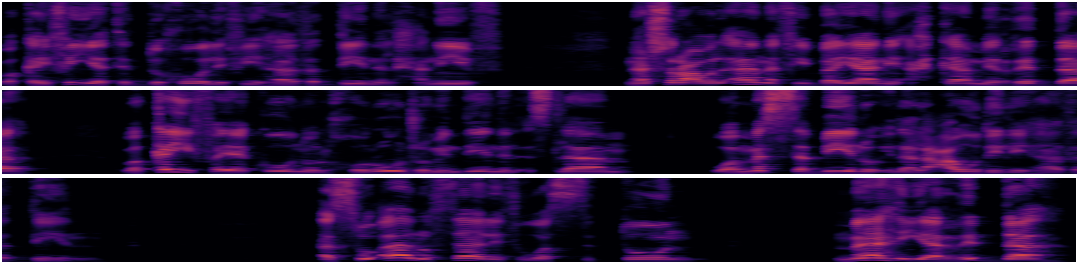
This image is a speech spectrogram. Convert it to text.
وكيفية الدخول في هذا الدين الحنيف نشرع الآن في بيان أحكام الردة وكيف يكون الخروج من دين الإسلام وما السبيل إلى العود لهذا الدين السؤال الثالث والستون ما هي الردة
